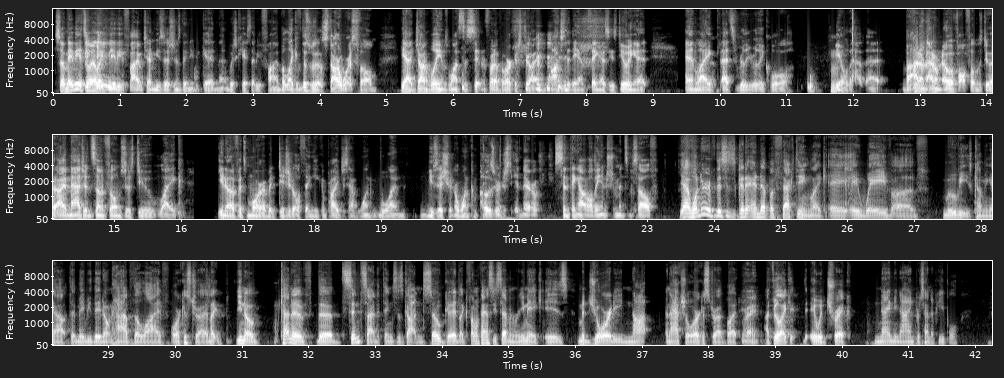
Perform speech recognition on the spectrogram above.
So maybe it's only like maybe five, ten musicians they need to get, in which case that'd be fine. But like if this was a Star Wars film, yeah, John Williams wants to sit in front of an orchestra and watch the damn thing as he's doing it. And like that's really, really cool to Hmm. be able to have that. But I don't I don't know if all films do it. I imagine some films just do like, you know, if it's more of a digital thing, you can probably just have one one musician or one composer just in there synthing out all the instruments himself. Yeah, I wonder if this is going to end up affecting like a, a wave of movies coming out that maybe they don't have the live orchestra. And like you know kind of the synth side of things has gotten so good. Like final fantasy 7 remake is majority not an actual orchestra but Right. i feel like it, it would trick 99% of people.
